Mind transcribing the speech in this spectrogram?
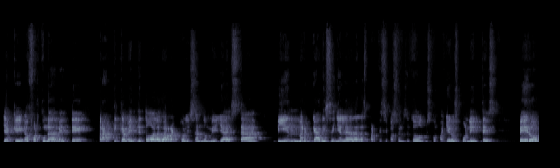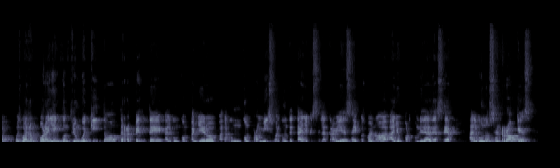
ya que afortunadamente prácticamente toda la barra actualizándome ya está bien marcada y señalada las participaciones de todos mis compañeros ponentes, pero pues bueno, por ahí encontré un huequito, de repente algún compañero, algún compromiso, algún detalle que se le atraviesa y pues bueno, hay oportunidad de hacer algunos enroques,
